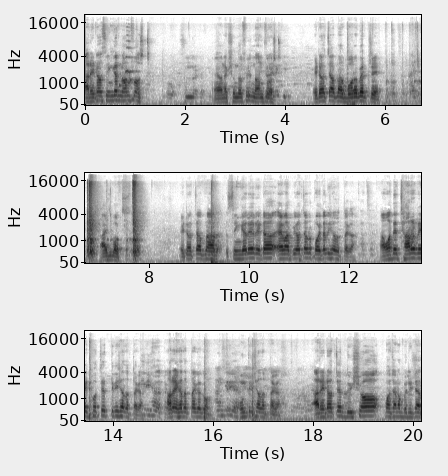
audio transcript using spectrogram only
আর এটাও সিঙ্গার নন ফ্রস্ট piece। অনেক সুন্দর ফিল নন ফ্রস্ট এটা হচ্ছে আপনার বরফের ট্রে আইস বক্স এটা হচ্ছে আপনার সিঙ্গারের এটা এমআরপি হচ্ছে আপনার পঁয়তাল্লিশ হাজার টাকা। আচ্ছা। আমাদের ছাড়ের রেট হচ্ছে তিরিশ হাজার টাকা। আরও এক হাজার টাকা কম। উনত্রিশ হাজার। টাকা। আর এটা হচ্ছে দুইশো পঁচানব্বই লিটার।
